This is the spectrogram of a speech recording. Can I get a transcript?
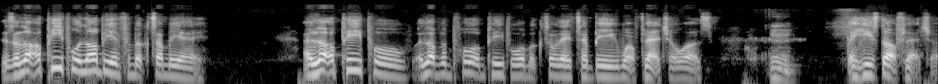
there's a lot of people lobbying for McTominay. A lot of people, a lot of important people want McTominay to be what Fletcher was. Mm. But he's not Fletcher.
